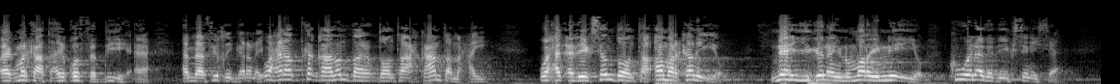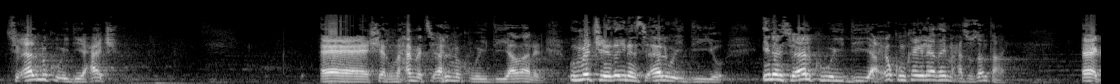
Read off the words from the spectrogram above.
Eeg markaa tahay qof faqiih ah ama fiqi garanaya waxaanaad ka qaadan doontaa axkaamta maxay? Waxaad adeegsan doontaa amarkan iyo nahyigan aynu marayno iyo kuwanaad adeegsanaysaa su'aal maku weydiiye xaaji sheekh maxamed su'aal maku weydiiya baan uma jeedo inaan su'aal weydiiyo inaan su'aalku weydiiyaa xukunkay leedahay ma xasuusan tahay eeg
